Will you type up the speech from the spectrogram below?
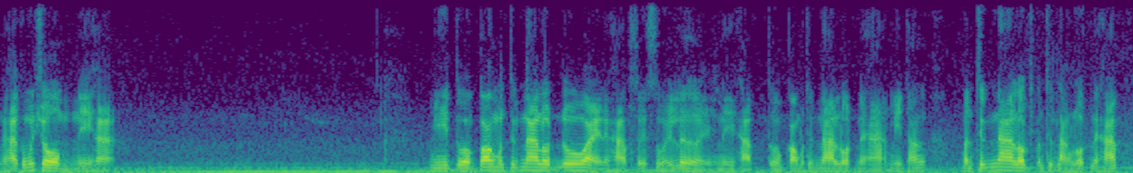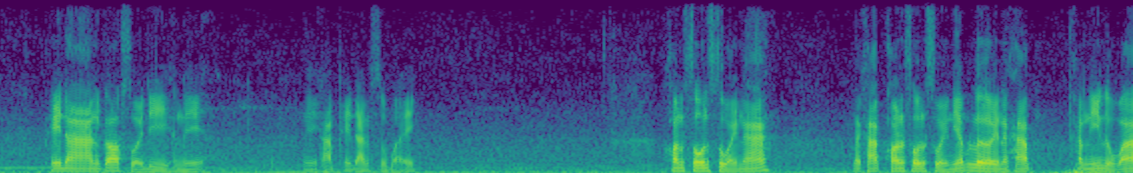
นะครับคุณผู้ชมนี่ฮะ มีตัวกล้องบันทึกหน้ารถด้วยนะครับ สวยๆเลยนี่ครับ ตัวกล้องบันทึกหน้ารถนะฮะมีทั้งบันทึกหน้ารถบันทึกหลังรถนะครับ เพดานก็สวยดีคันนี้ นี่ครับ เพดานสวยคอนโซลสวยนะนะครับคอนโซลสวยเนี้ยบเลยนะครับคันนี้หรือว่า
